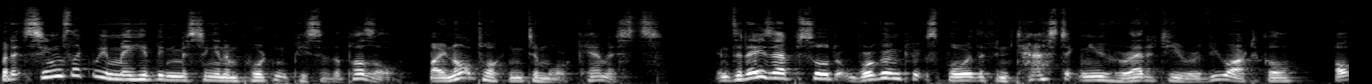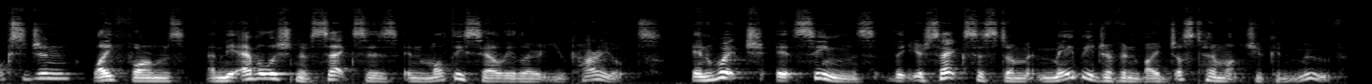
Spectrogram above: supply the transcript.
But it seems like we may have been missing an important piece of the puzzle by not talking to more chemists. In today's episode, we're going to explore the fantastic new Heredity review article, Oxygen, Life Forms, and the Evolution of Sexes in Multicellular Eukaryotes, in which it seems that your sex system may be driven by just how much you can move.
